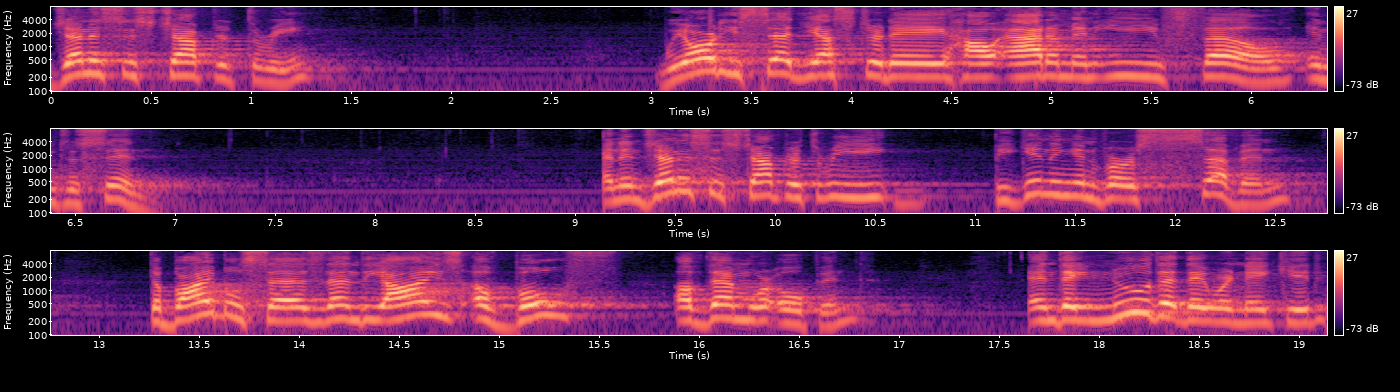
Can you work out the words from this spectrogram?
Genesis chapter 3. We already said yesterday how Adam and Eve fell into sin. And in Genesis chapter 3, beginning in verse 7, the Bible says, Then the eyes of both of them were opened, and they knew that they were naked,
